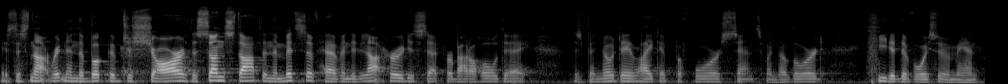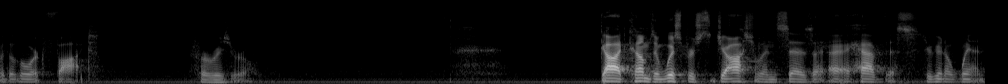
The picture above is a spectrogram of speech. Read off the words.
Is this not written in the book of Jashar? The sun stopped in the midst of heaven, did not hurry to set for about a whole day. There's been no day like it before or since when the Lord heeded the voice of a man, for the Lord fought for Israel. God comes and whispers to Joshua and says, I, I have this. You're going to win.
